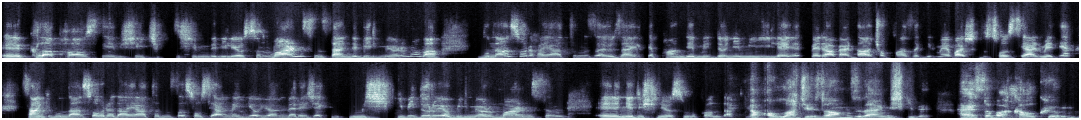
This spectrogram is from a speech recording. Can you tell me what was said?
e, Clubhouse diye bir şey çıktı şimdi biliyorsun. Var mısın sen de bilmiyorum ama bundan sonra hayatımıza özellikle pandemi dönemiyle beraber daha çok fazla girmeye başladı sosyal medya. Sanki bundan sonra da hayatımızda sosyal medya yön verecekmiş gibi duruyor. Bilmiyorum var mısın? E, ne düşünüyorsun bu konuda? Ya Allah cezamızı vermiş gibi. Her sabah kalkıyorum.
